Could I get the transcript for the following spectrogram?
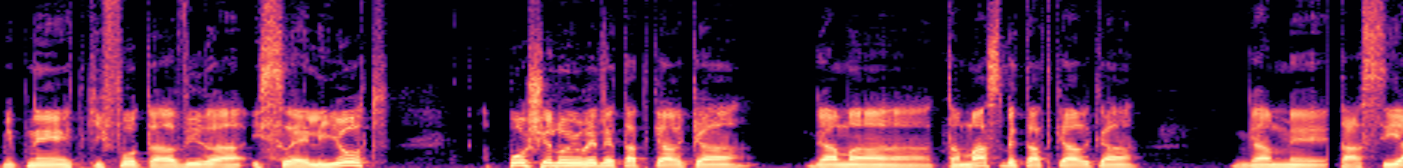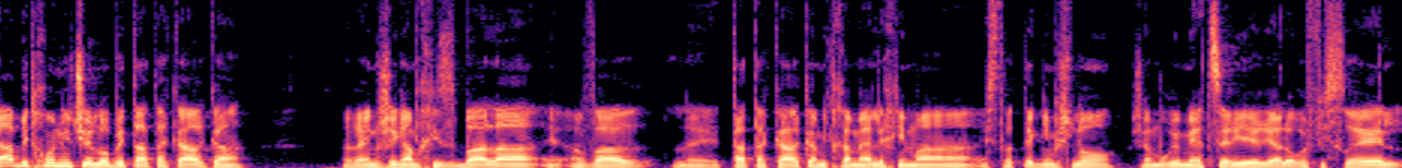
מפני תקיפות האוויר הישראליות. הפו שלו יורד לתת קרקע, גם התמ"ס בתת קרקע, גם uh, תעשייה הביטחונית שלו בתת הקרקע. ראינו שגם חיזבאללה uh, עבר לתת הקרקע, מתחמי הלחימה האסטרטגיים שלו, שאמורים לייצר ירי על עורף ישראל,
